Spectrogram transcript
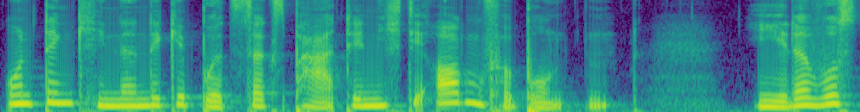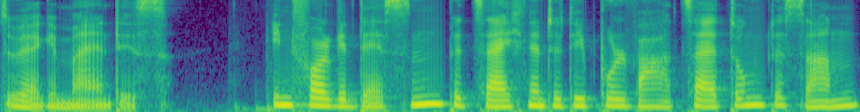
und den Kindern die Geburtstagsparty nicht die Augen verbunden. Jeder wusste, wer gemeint ist. Infolgedessen bezeichnete die Boulevardzeitung The Sun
